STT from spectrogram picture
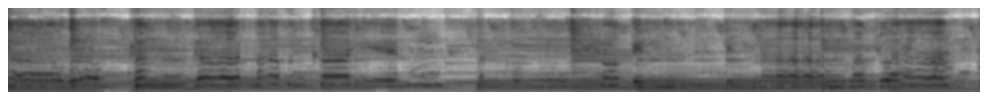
ห้าหกครั้งเกิดมาเพิ่งเคยเห็น มันคงเพราะเป็นติดน้ำมะพร้าท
